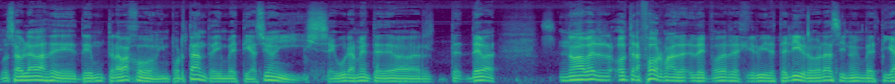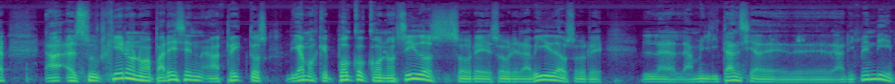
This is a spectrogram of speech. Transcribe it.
Vos hablabas de, de un trabajo importante de investigación y seguramente debe haber, deba- no haber otra forma de, de poder escribir este libro, ¿verdad? Sino investigar. ¿Surgieron o aparecen aspectos, digamos que poco conocidos sobre, sobre la vida o sobre la, la militancia de, de, de Arismendi?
